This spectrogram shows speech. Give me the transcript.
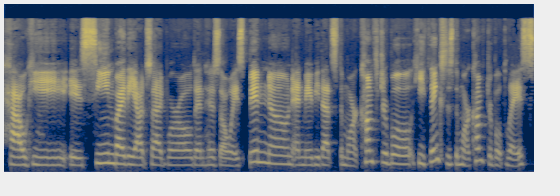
how he is seen by the outside world and has always been known and maybe that's the more comfortable he thinks is the more comfortable place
